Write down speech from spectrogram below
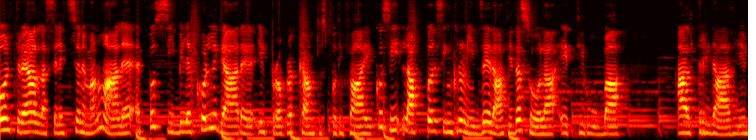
Oltre alla selezione manuale è possibile collegare il proprio account Spotify, così l'app sincronizza i dati da sola e ti ruba altri dati.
